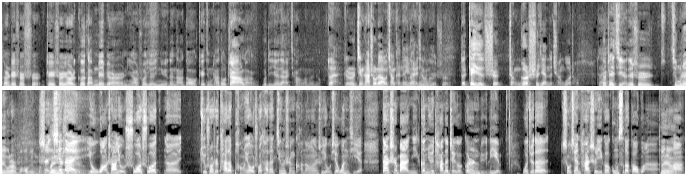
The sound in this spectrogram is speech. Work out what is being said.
但是这事儿是这事儿，要是搁咱们这边儿，你要说有一女的拿刀给警察都扎了，估计也得挨枪了，那就对，就是警察手里要有枪，肯定也那开枪了。也是。对，这就是整个事件的全过程。那这姐姐是精神有点毛病吗？是现在？有网上有说说，呃，据说是她的朋友说她的精神可能是有些问题，但是吧，你根据她的这个个人履历，我觉得首先他是一个公司的高管，对呀、啊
